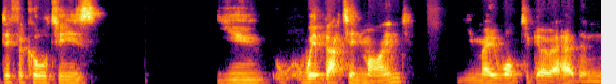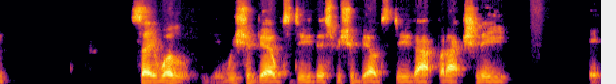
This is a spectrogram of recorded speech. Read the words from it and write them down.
difficulties you with that in mind you may want to go ahead and say well we should be able to do this we should be able to do that but actually it,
